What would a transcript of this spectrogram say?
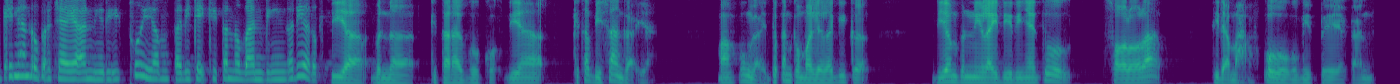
Mungkin yang kepercayaan diri itu yang tadi kayak kita ngebandingin tadi ya dok. Iya benar. Kita ragu kok dia kita bisa nggak ya? Mampu nggak? Itu kan kembali lagi ke dia menilai dirinya itu seolah-olah tidak mampu begitu ya kan?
